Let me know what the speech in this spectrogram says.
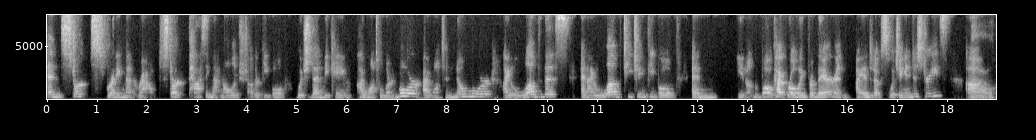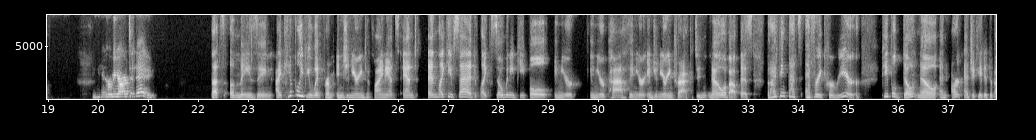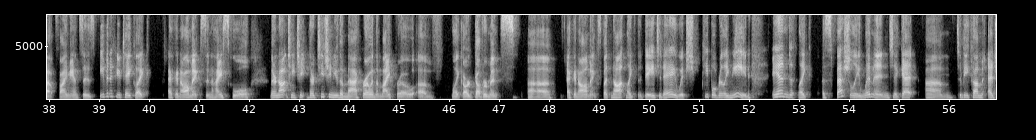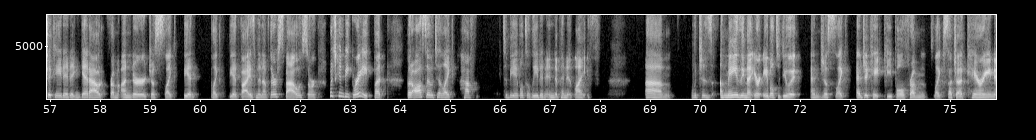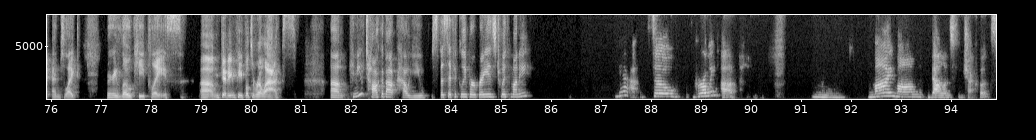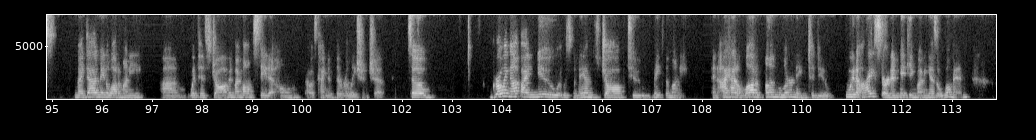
and start spreading that around start passing that knowledge to other people which then became i want to learn more i want to know more i love this and i love teaching people and you know the ball kept rolling from there and i ended up switching industries Um, Wow. Here we are today. That's amazing. I can't believe you went from engineering to finance. And and like you said, like so many people in your in your path in your engineering track didn't know about this. But I think that's every career. People don't know and aren't educated about finances. Even if you take like economics in high school, they're not teaching they're teaching you the macro and the micro of like our government's uh economics, but not like the day to day, which people really need. And like, especially women to get um, to become educated and get out from under just like the like the advisement of their spouse or which can be great but but also to like have to be able to lead an independent life um which is amazing that you're able to do it and just like educate people from like such a caring and like very low key place, um, getting people to relax. Um, can you talk about how you specifically were raised with money? Yeah. So growing up, hmm, my mom balanced the checkbooks. My dad made a lot of money um, with his job, and my mom stayed at home. That was kind of the relationship. So growing up, I knew it was the man's job to make the money. And I had a lot of unlearning to do when I started making money as a woman.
